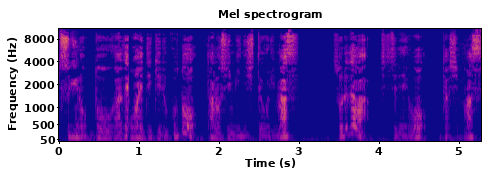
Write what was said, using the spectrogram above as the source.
次の動画でお会いできることを楽しみにしております。それでは失礼をいたします。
